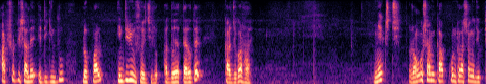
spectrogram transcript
আটষট্টি সালে এটি কিন্তু লোকপাল ইন্ট্রোডিউস হয়েছিল আর দু হাজার তেরোতে কার্যকর হয়। নেক্সট রঙ্গস্বামী কাপ কোন খেলার সঙ্গে যুক্ত?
